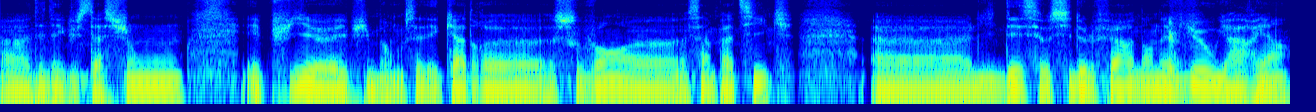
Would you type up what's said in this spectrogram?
Euh, des dégustations. Et puis, euh, c'est des cadres euh, souvent sympathiques. L'idée, c'est aussi de le faire dans des lieux où il n'y a rien,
